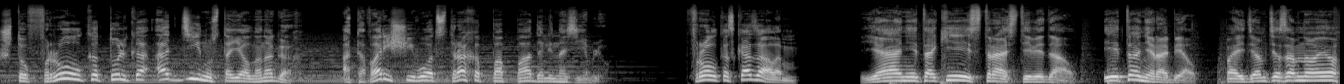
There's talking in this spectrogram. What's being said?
что Фролка только один устоял на ногах, а товарищи его от страха попадали на землю. Фролка сказал им, «Я не такие страсти видал, и то не робел. Пойдемте за мною».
